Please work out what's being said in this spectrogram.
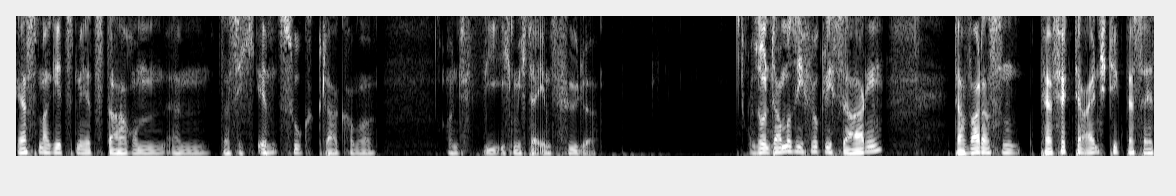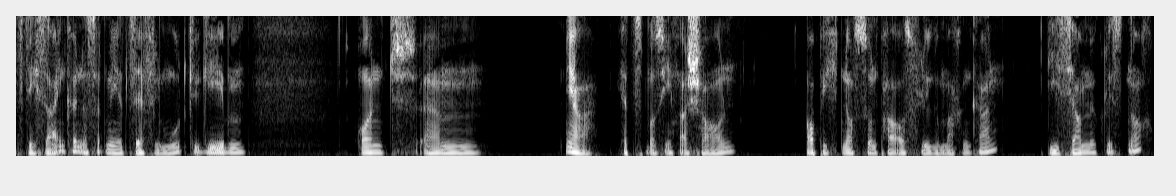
erstmal geht's mir jetzt darum, ähm, dass ich im Zug klarkomme und wie ich mich da eben fühle. So, und da muss ich wirklich sagen, da war das ein perfekter Einstieg, besser jetzt nicht sein können. Das hat mir jetzt sehr viel Mut gegeben. Und ähm, ja, jetzt muss ich mal schauen, ob ich noch so ein paar Ausflüge machen kann. Dies Jahr möglichst noch.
